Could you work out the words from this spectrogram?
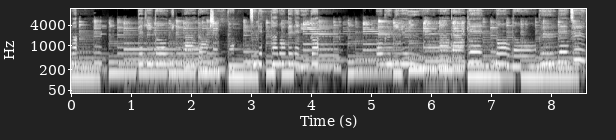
は適当に流したスレッのテレビが僕に言うなだけの特別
